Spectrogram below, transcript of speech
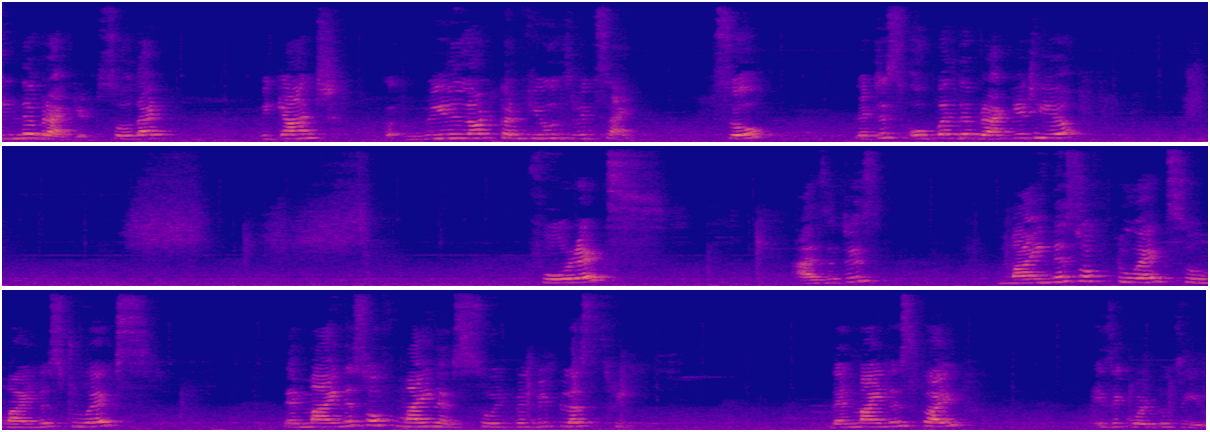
in the bracket so that we can't we will not confuse with sign. So let us open the bracket here. Four x as it is minus of 2x so minus 2x then minus of minus so it will be plus 3 then minus 5 is equal to 0.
